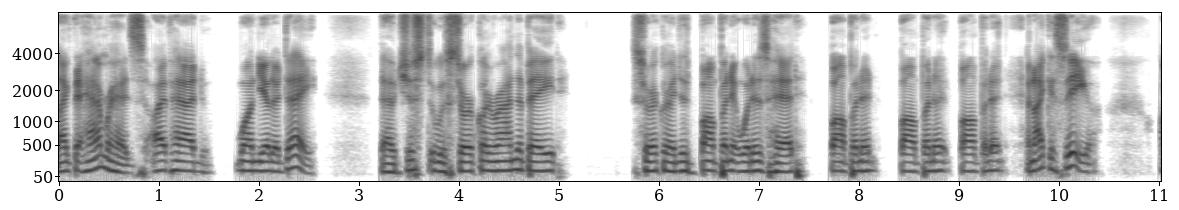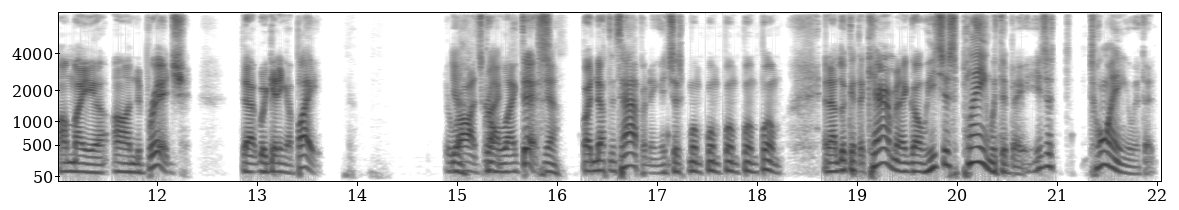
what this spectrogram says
like the hammerheads. I've had one the other day that just was circling around the bait, circling, just bumping it with his head, bumping it, bumping it, bumping it, and I could see on my uh, on the bridge that we're getting a bite. The Yeah, rod's going right. like this. Yeah. But nothing's happening. It's just boom, boom, boom, boom, boom. And I look at the camera and I go, he's just playing with the bait. He's just toying with it.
